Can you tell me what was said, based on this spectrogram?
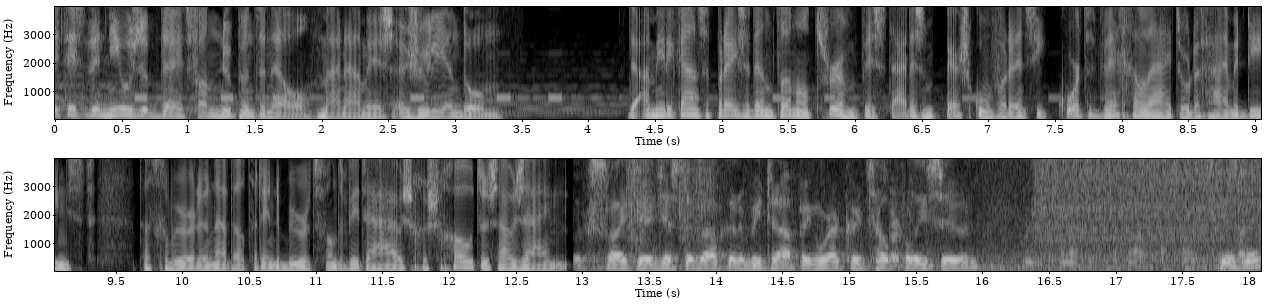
Dit is de nieuwsupdate van nu.nl. Mijn naam is Julian Dom. De Amerikaanse president Donald Trump is tijdens een persconferentie kort weggeleid door de geheime dienst. Dat gebeurde nadat er in de buurt van het Witte Huis geschoten zou zijn. Looks like they're just about going to be topping records, hopefully soon. Excuse me?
